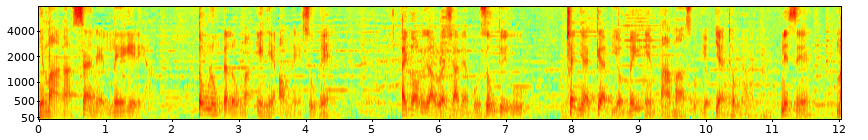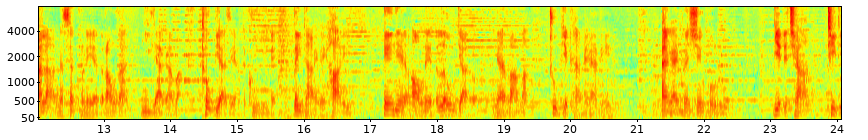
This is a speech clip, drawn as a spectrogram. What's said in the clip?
မြမာကစမ်းနဲ့လဲခဲ့တဲ့ဟာသုံးလုံးတစ်လုံးမှာအင်ဂျင်အောင်တယ်ဆိုပဲအဲ့ကောင်တွေကရုရှားပြန်ဘူစုပ်တွေကိုဖြက်ညက်ကပ်ပြီးတော့ made in Burma ဆိုပြီးတော့ပြန်ထုတ်တာနှစ်စဉ်မလ29ရက်တရောင်းစားညီလာခံမှာထုတ်ပြစရာတစ်ခုအနေနဲ့တင်ထားရတဲ့ဟာဒီအင်ဂျင်အောင်တဲ့တစ်လုံးကြတော့အနမ်းပါမှာထုပစ်ခံလိုက်ရသေးတယ်။အန်ကိုင်းမရှင်းမို့လို့ ပြစ်တခြားထိတ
